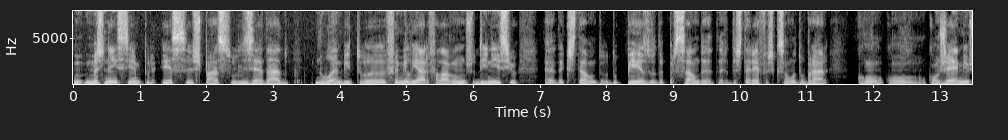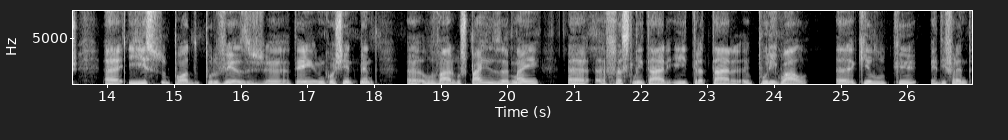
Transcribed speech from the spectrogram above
Hum. Mas nem sempre esse espaço lhes é dado no âmbito uh, familiar. Falávamos de início uh, da questão do, do, peso, da pressão, de, de, das tarefas que são a dobrar com, com, com gêmeos, uh, e isso pode, por vezes, até inconscientemente, levar os pais, a mãe, a, facilitar e tratar por igual aquilo que é diferente.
